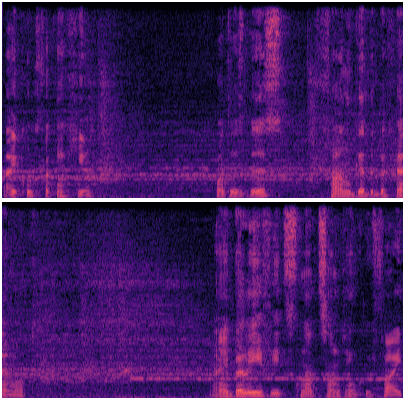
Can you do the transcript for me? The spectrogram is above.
I could fucking heal. What is this? Fun get the behemoth. I believe it's not something we fight.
